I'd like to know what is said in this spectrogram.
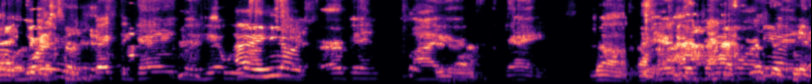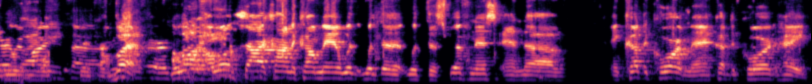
I Hey, wanted to respect the game, but here we Hey, are he playing always- Urban Meyer game. No, no, Here's I your had- I had Jaguars. Swift and Quick Here's going your at the Meyer same time. time. But I want I want Shad Khan to come in with with the with the swiftness and uh, and cut the cord, man. Cut the cord. Hey.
